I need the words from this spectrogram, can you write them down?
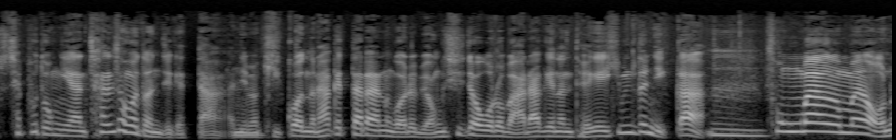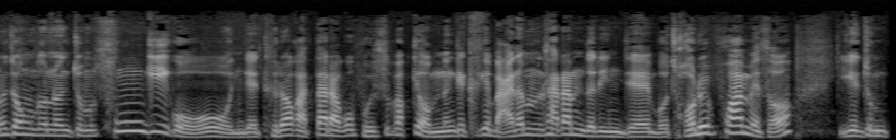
체포 동의안 찬성을 던지겠다 아니면 음. 기권을 하겠다라는 거를 명시적으로 말하기는 되게 힘드니까 음. 속마음을 어느 정도는 좀 숨기고 이제 들어갔다라고 볼 수밖에 없는 게 그게 많은 사람들이 이제 뭐 저를 포함해서 이게 좀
